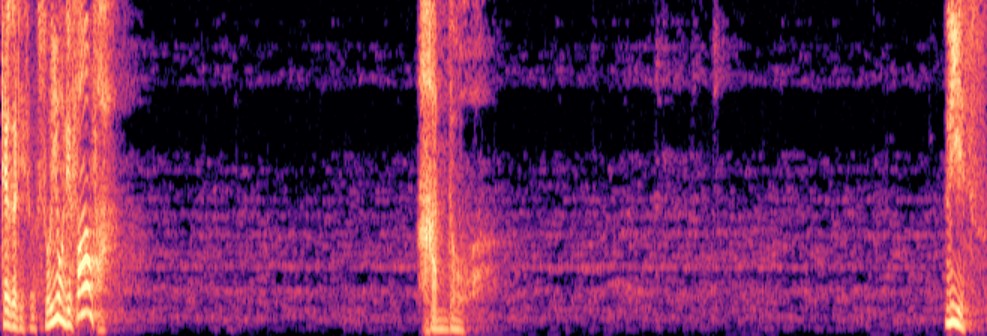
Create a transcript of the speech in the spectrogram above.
这个里头所用的方法很多，例子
